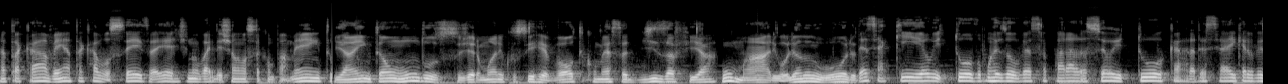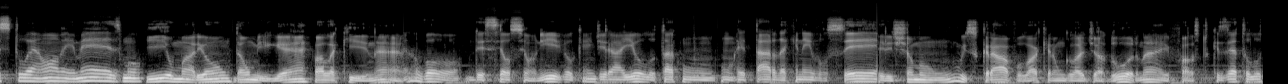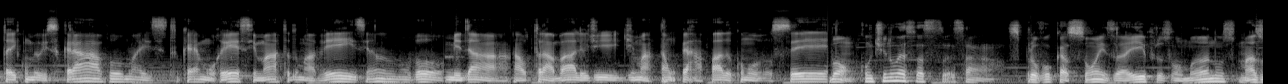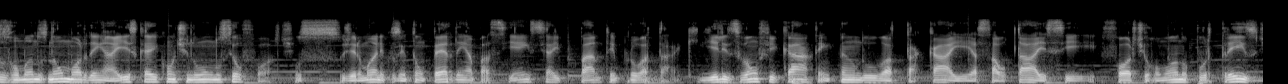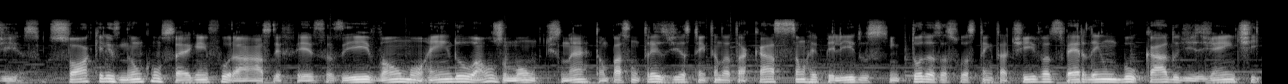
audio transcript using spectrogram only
atacar? Vem atacar vocês aí, a gente não vai deixar o nosso acampamento. E aí então um dos germânicos se revolta e começa a desafiar o Mario, olhando no olho. Desce aqui, eu e tu, vamos resolver essa parada, seu e tu, cara. Desce aí, quero ver se tu é homem mesmo. E o Marion dá um migué, fala que, Eu né, não vou descer ao seu nível, quem dirá eu lutar com um retarda que nem você. eles chamam um escravo lá, que era um gladiador, né, e fala, Se tu quiser, tu luta aí com meu escravo, mas tu quer morrer, se mata de uma vez. Eu não vou me dar ao trabalho de, de matar um pé rapado como você. Bom, continua essas, essas provocações aí para os romanos, mas os romanos não mordem a isca e continuam no seu forte. Os germânicos então perdem a paciência e partem para o ataque. E eles vão ficar tentando atacar e assaltar esse forte romano por três dias. Só que eles não conseguem furar as defesas e vão morrendo aos montes, né? Então passam três dias tentando atacar, são repelidos em todas as suas tentativas, perdem um bocado de gente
